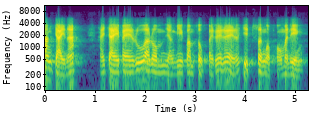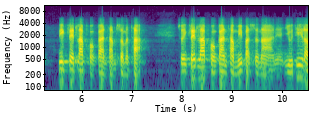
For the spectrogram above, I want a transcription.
ตั้งใจนะหายใจไปรู้อารมณ์อย่างมีความสุขไปเรื่อยๆ แล้วจิตสงบของมันเอง นี่เคล็ดลับของการทำสมถะ ส่วนเคล็ดลับของการทำวิปัสสนาเนี่ยอยู่ที่เรา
